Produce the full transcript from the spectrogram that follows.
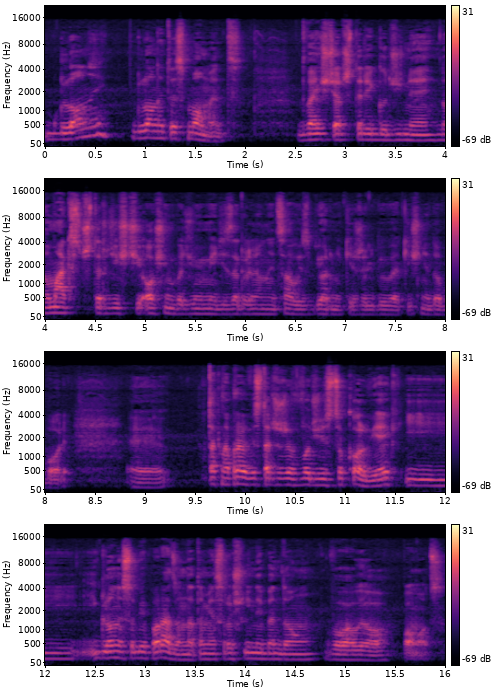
glony, glony to jest moment. 24 godziny, no max 48 będziemy mieli zagloniony cały zbiornik, jeżeli były jakieś niedobory. Yy, Tak naprawdę wystarczy, że w wodzie jest cokolwiek i, i glony sobie poradzą, natomiast rośliny będą wołały o pomoc.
